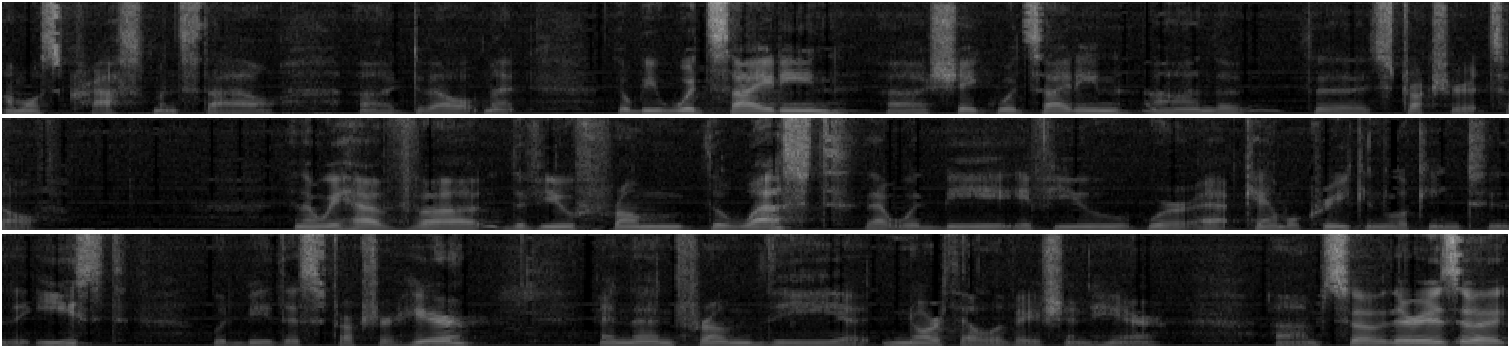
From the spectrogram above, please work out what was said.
almost craftsman style uh, development. There'll be wood siding, uh, shake wood siding on the, the structure itself. And then we have uh, the view from the west. That would be if you were at Campbell Creek and looking to the east, would be this structure here. And then from the uh, north elevation here. Um, so there is a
